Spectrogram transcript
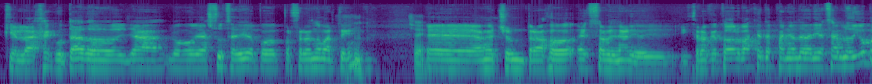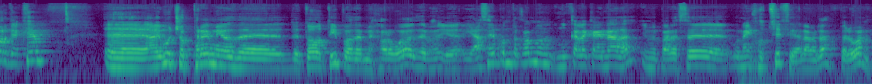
quien lo ha ejecutado ya, luego ya ha sucedido por, Fernando Martín, eh, han hecho un trabajo extraordinario y, creo que todo el básquet español debería estar. Lo digo porque es que eh, hay muchos premios de, de, todo tipo, de mejor web, de, y a CDU.com nunca le cae nada y me parece una injusticia, la verdad, pero bueno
